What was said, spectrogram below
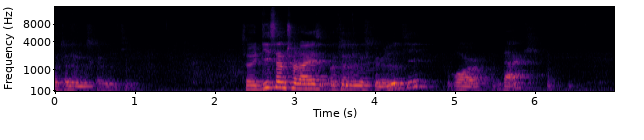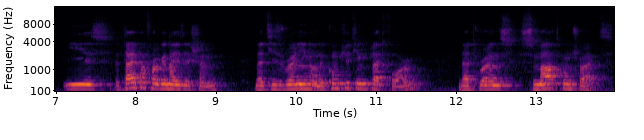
autonomous community. So a decentralized autonomous community, or DAC, is a type of organization that is running on a computing platform that runs smart contracts.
